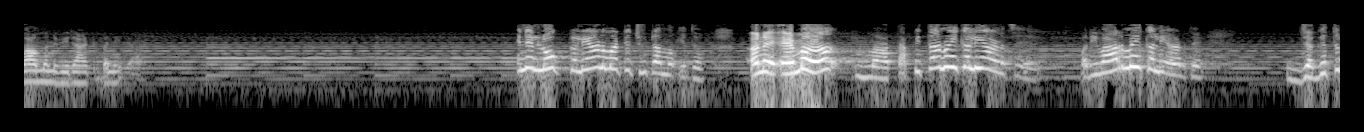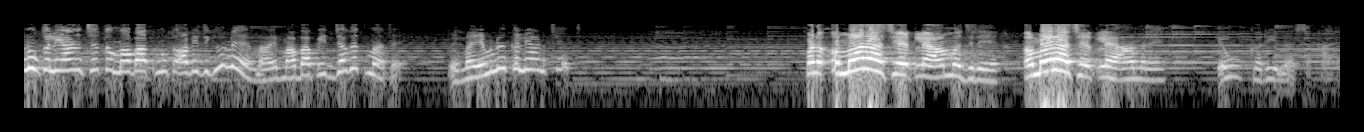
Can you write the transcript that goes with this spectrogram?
વામન વિરાટ બની જાય. એને લોક કલ્યાણ માટે છૂટા મૂકી દો અને એમાં માતા પિતાનું કલ્યાણ છે, પરિવારનું કલ્યાણ છે. જગતનું કલ્યાણ છે તો મા બાપનું તો આવી જ ગયું ને? મા બાપ એ જગતમાં છે. તો એમાં એમનું કલ્યાણ છે પણ અમારા છે એટલે આમ જ રે. અમારા છે એટલે આમ રે. એવું કરી ન શકાય.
